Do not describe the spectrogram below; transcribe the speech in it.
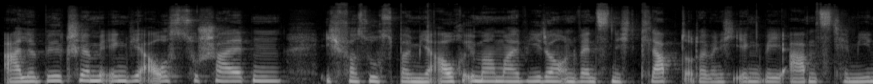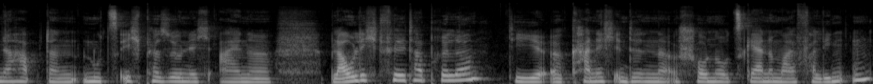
alle Bildschirme irgendwie auszuschalten. Ich versuche es bei mir auch immer mal wieder und wenn es nicht klappt oder wenn ich irgendwie abends Termine habe, dann nutze ich persönlich eine Blaulichtfilterbrille. Die äh, kann ich in den Show Notes gerne mal verlinken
